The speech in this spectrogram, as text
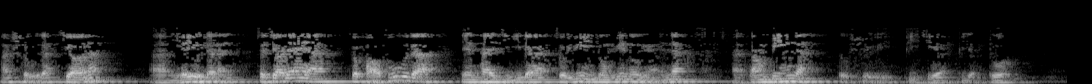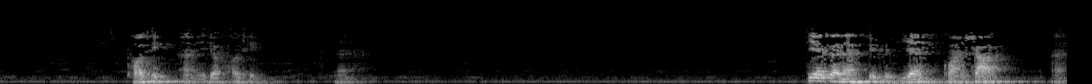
啊，手的脚呢啊，也有的人做教练呀，做跑步的，练太极的，做运动运动员的啊，当兵的都属于比劫比较多，跑腿啊，也叫跑腿，嗯。第二个呢，就是任官煞了。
